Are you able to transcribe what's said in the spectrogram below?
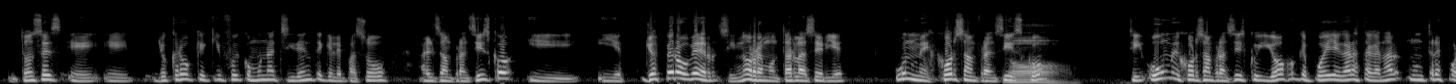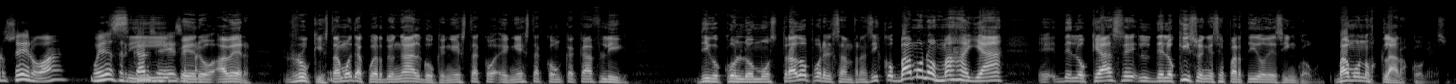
Entonces, eh, eh, yo creo que aquí fue como un accidente que le pasó al San Francisco y, y yo espero ver, si no remontar la serie, un mejor San Francisco. No. Sí, un mejor San Francisco y ojo que puede llegar hasta ganar un 3 por 0, ¿ah? Puede acercarse Sí, a ese pero a ver, Rookie, estamos de acuerdo en algo que en esta, en esta CONCACAF League, digo, con lo mostrado por el San Francisco, vámonos más allá eh, de lo que hace, de lo que hizo en ese partido de 5 a 1. Vámonos claros con eso.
